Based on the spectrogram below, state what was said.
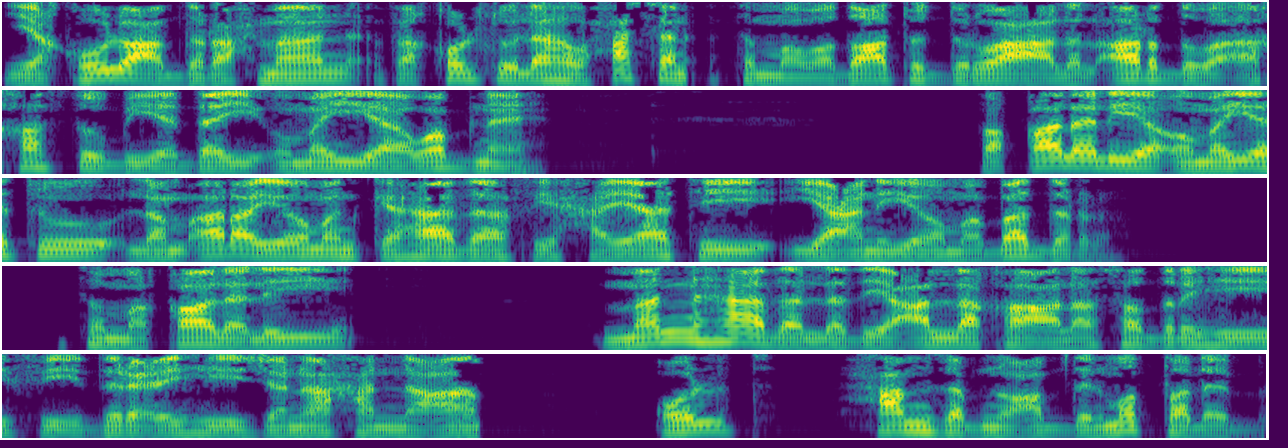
يقول عبد الرحمن فقلت له حسن. ثم وضعت الدروع على الأرض وأخذت بيدي أمية وابنه. فقال لي أمية لم أرى يوما كهذا في حياتي يعني يوم بدر. ثم قال لي من هذا الذي علق على صدره في درعه جناح النعام؟ قلت حمزة بن عبد المطلب.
